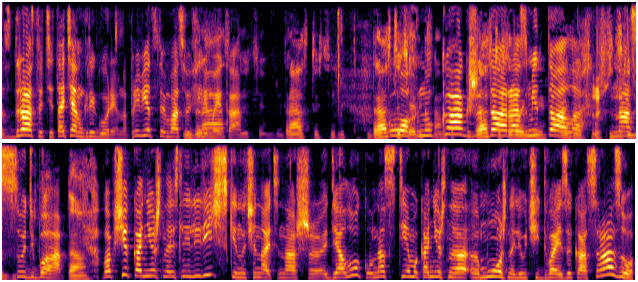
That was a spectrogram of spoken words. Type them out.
Здравствуйте, Татьяна Григорьевна. Приветствуем вас в эфире «Маяка». Здравствуйте, здравствуйте, Рита. Здравствуйте, Ох, ну Александр. как же, да, Здравствуйте, разметала нас судьба. Да. Вообще, конечно, если лирически начинать наш диалог, у нас тема, конечно, можно ли учить два языка сразу,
